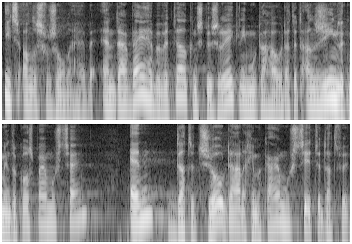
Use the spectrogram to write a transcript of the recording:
iets anders verzonnen hebben. En daarbij hebben we telkens dus rekening moeten houden dat het aanzienlijk minder kostbaar moest zijn. En dat het zodanig in elkaar moest zitten dat we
